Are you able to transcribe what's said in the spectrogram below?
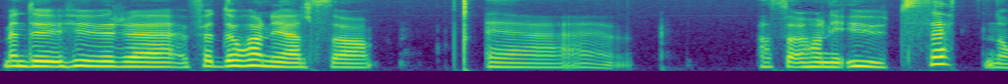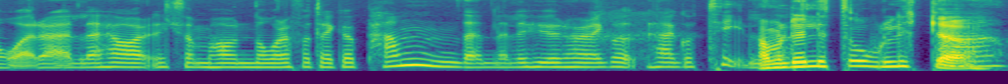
Men du, hur, eh, för då har ni alltså, eh, alltså har ni utsett några eller har, liksom, har några fått räcka upp handen eller hur har det gått, här gått till? Ja, men det är lite olika. Ja.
